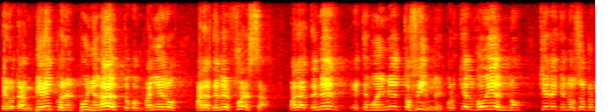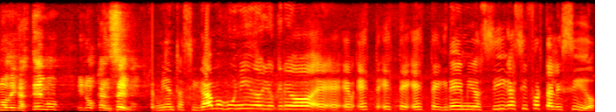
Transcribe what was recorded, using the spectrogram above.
Pero también con el puño en alto, compañeros, para tener fuerza, para tener este movimiento firme, porque el gobierno quiere que nosotros nos desgastemos y nos cansemos. Mientras sigamos unidos, yo creo eh, eh, este, este, este, gremio siga así fortalecido.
